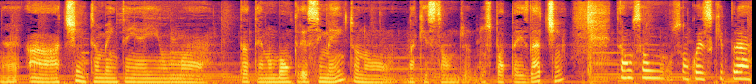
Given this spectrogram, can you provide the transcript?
Né? A TIM também tem aí uma tá tendo um bom crescimento no, na questão de, dos papéis da TIM. Então são, são coisas que para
